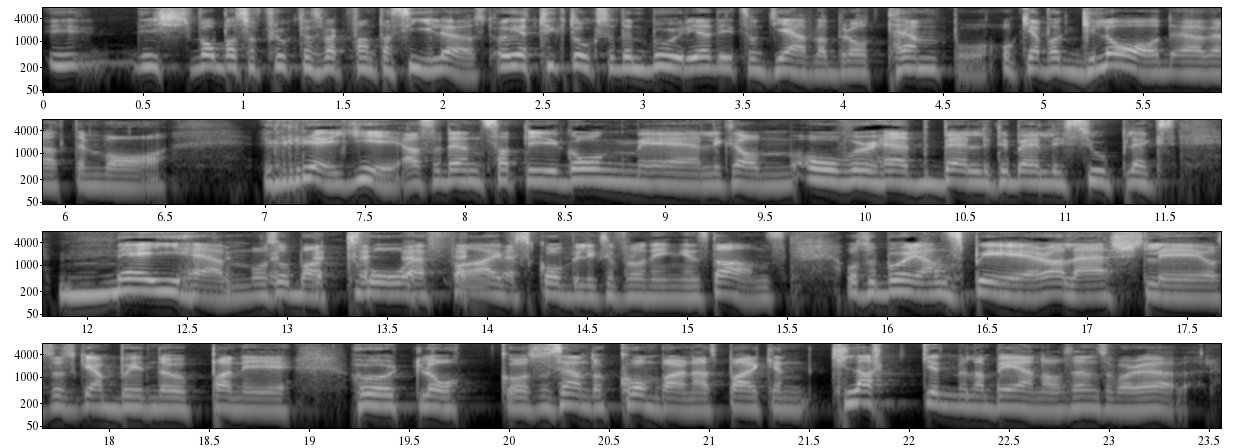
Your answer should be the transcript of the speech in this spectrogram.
Eh, det var bara så fruktansvärt fantasilöst. Och Jag tyckte också att den började i ett sånt jävla bra tempo och jag var glad över att den var röjig. Alltså den satte ju igång med liksom overhead belly to belly suplex mayhem och så bara två F5s kommer liksom från ingenstans. Och så börjar han spera Lashley och så ska han binda upp han i hurt lock och så sen då kom bara den här sparken, klacken mellan benen och sen så var det över.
